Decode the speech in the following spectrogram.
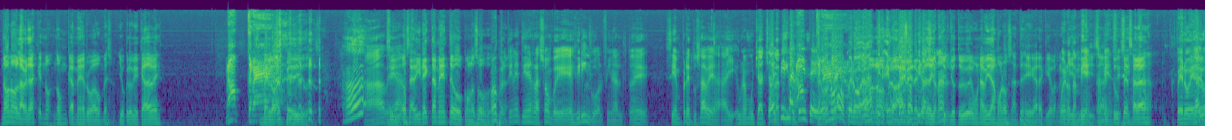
No, no, la verdad es que no, nunca me he robado un beso. Yo creo que cada vez me lo han pedido. ¿Ah? Ah, Sí, o sea, directamente o con los ojos. No, pero tiene, tiene razón, porque es gringo al final. Entonces, siempre, tú sabes, hay una muchacha No latina. estigmatices. Yo no, pero No, es no, no, aspira- es pero, un beso aspiracional. Yo, yo tuve una vida amorosa antes de llegar aquí a Barranquilla. Bueno, también, también, Tú sí, sí. pensarás, Pero es De algo,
